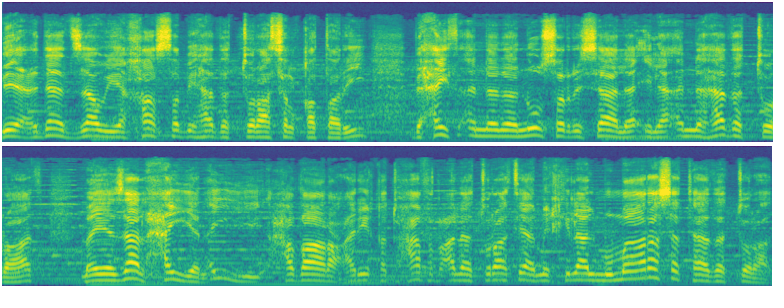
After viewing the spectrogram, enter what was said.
بإعداد زاوية خاصة بهذا التراث القطري بحيث أننا نوصل رسالة إلى أن هذا التراث ما يزال حيا. أي حضارة عريقة تحافظ على تراثها من خلال ممارسة هذا التراث.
